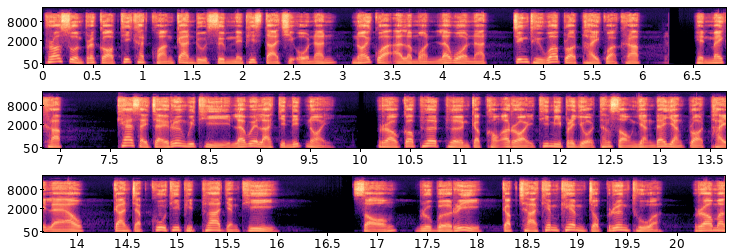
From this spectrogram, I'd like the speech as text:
เพราะส่วนประกอบที่ขัดขวางการดูดซึมในพิสตาชิโอนั้น น้อยกว่าอัลมอนด์และวอลนัทจึงถือว่าปลอดภัยกว่าครับ เห็นไหมครับ แค่ใส่ใจเรื่องวิธีและเวลากินนิดหน่อย เราก็เพลิดเพลินกับของอร่อยที่มีประโยชน์ทั้งสองอย่างได้อย่างปลอดภัยแล้ว การจับคู่ที่ผิดพลาดอย่างที่ 2. บลูเบอร์รี่กับชาเข้มๆจบเรื่องถั่ว เรามา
